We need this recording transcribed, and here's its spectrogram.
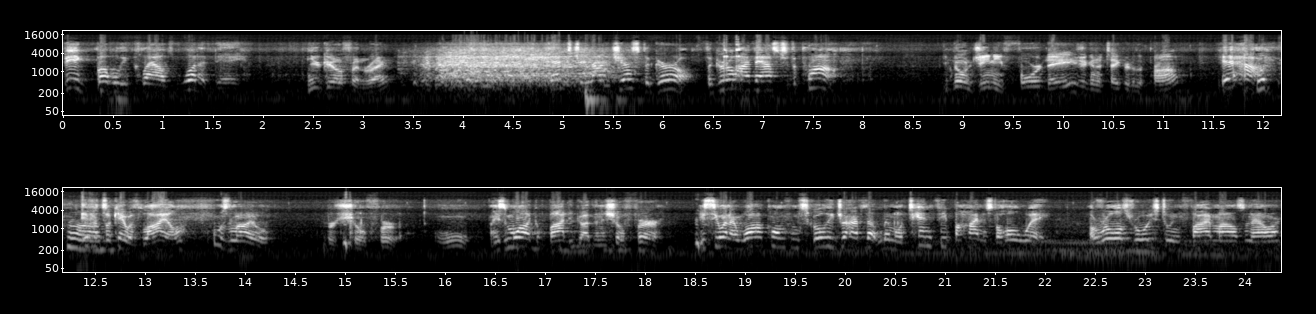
big bubbly clouds. What a day. New girlfriend, right? Dexter, not just the girl. The girl I've asked to the prom. You've known Jeannie four days. You're going to take her to the prom? Yeah. What prom? If it's okay with Lyle. Who's Lyle? Her chauffeur. Oh. He's more like a bodyguard than a chauffeur. You see, when I walk home from school, he drives that limo 10 feet behind us the whole way. A Rolls Royce doing five miles an hour.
